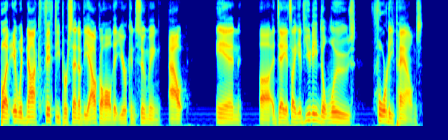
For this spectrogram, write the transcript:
but it would knock 50% of the alcohol that you're consuming out in uh, a day. It's like if you need to lose 40 pounds,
